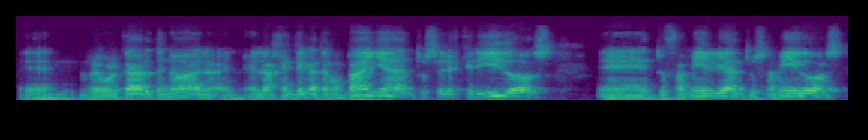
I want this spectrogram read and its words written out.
eh, revolcarte, ¿no? En, la gente que te acompaña, en tus seres queridos, en tu familia, en tus amigos.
